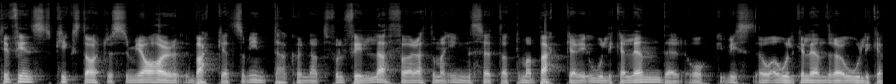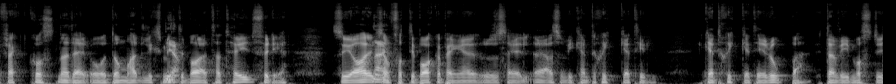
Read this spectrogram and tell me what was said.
Det finns Kickstarters som jag har backat som inte har kunnat fullfylla för att de har insett att de har backar i olika länder och, viss, och olika länder har olika fraktkostnader och de hade liksom Ja. inte bara tagit höjd för det. Så jag har liksom Nej. fått tillbaka pengar och så säger "Eh, alltså vi kan inte skicka till vi kan inte skicka till Europa utan vi måste,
